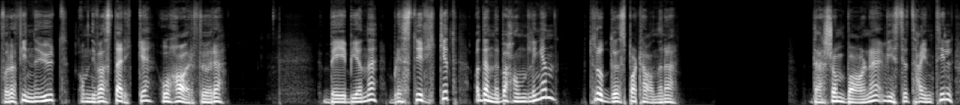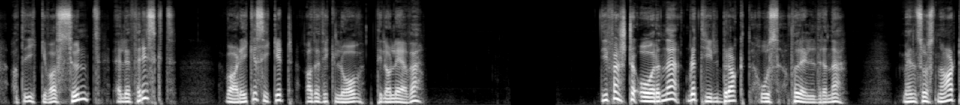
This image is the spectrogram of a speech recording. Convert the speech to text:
for å finne ut om de var sterke og hardføre. Babyene ble styrket av denne behandlingen, trodde spartanere. Dersom barnet viste tegn til at det ikke var sunt eller friskt, var det ikke sikkert at det fikk lov til å leve. De første årene ble tilbrakt hos foreldrene, men så snart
